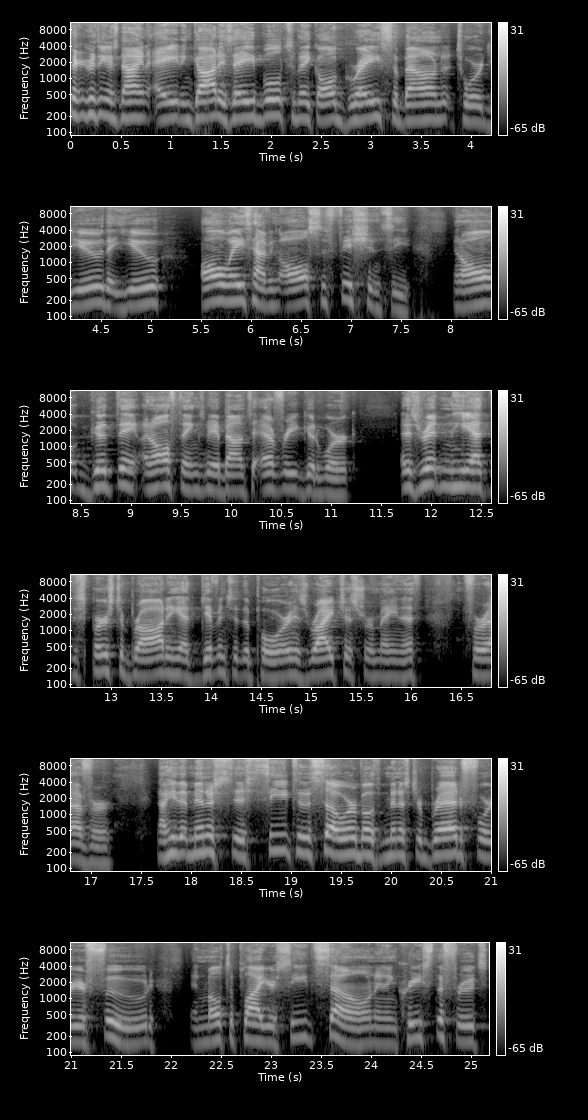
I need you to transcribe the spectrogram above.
2 Corinthians 9, 8, and God is able to make all grace abound toward you, that you, always having all sufficiency and all good thing and all things may abound to every good work. It is written, He hath dispersed abroad, and He hath given to the poor. His righteous remaineth forever. Now he that ministers seed to the sower, both minister bread for your food, and multiply your seed sown, and increase the fruits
